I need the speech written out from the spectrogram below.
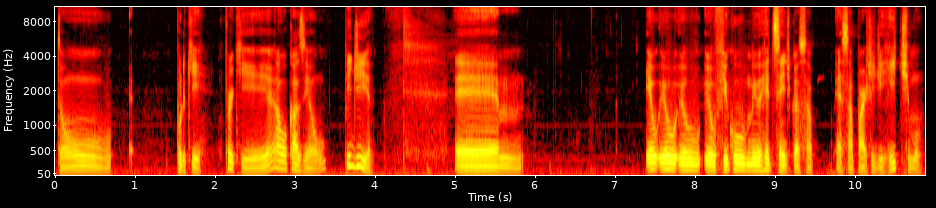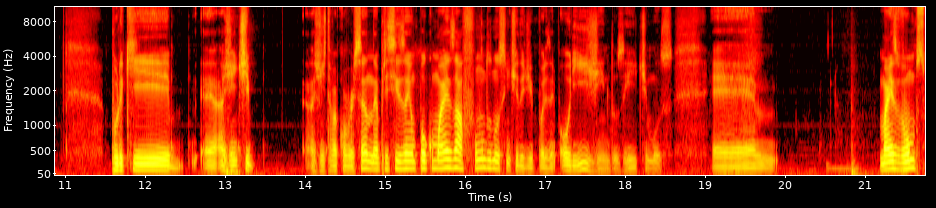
Então, por quê? Porque a ocasião pedia. É, eu, eu, eu, eu fico meio reticente com essa, essa parte de ritmo, porque é, a gente a gente estava conversando, né? Precisa ir um pouco mais a fundo no sentido de, por exemplo, origem dos ritmos. É, mas vamos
